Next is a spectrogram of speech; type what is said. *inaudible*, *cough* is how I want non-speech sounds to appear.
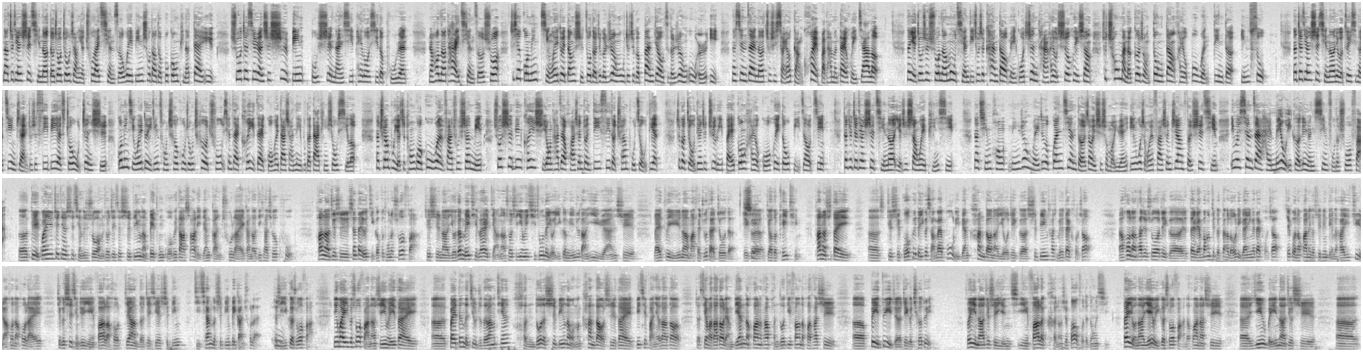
那这件事情呢，德州州长也出来谴责卫兵受到的不公平的待遇，说这些人是士兵，不是南希·佩洛西的仆人。然后呢，他还谴责说，这些国民警卫队当时做的这个任务就是个半吊子的任务而已。那现在呢，就是想要赶快把他们带回家了。那也就是说呢，目前的确是看到美国政坛还有社会上是充满了各种动荡还有不稳定的因素。那这件事情呢，有个最新的进展，就是 CBS 周五证实，国民警卫队已经从车库中撤出，现在可以在国会大厦内部的大厅休息了。那川普也是通过顾问发出声明，说士兵可以使用他在华盛顿 DC 的川普酒店，这个酒店是距离白宫还有国会都比较近。但是这件事情呢，也是尚未平息。那秦鹏，您认为这个关键的到底是什么原因？为什么会发生这样子的事情？因为现在还没有一个令人信服的说法。呃，对，关于这件事情呢，就是说我们说这些士兵呢被从国会大厦里边赶出来，赶到地下车库，他呢就是现在有几个不同的说法，就是呢有的媒体来讲呢，说是因为其中的有一个民主党议员是来自于呢马萨诸塞州的这个叫做 Kating，他呢是在呃就是国会的一个小卖部里边看到呢有这个士兵他是没有戴口罩。然后呢，他就说这个在联邦这个大楼里边应该戴口罩。结果的话，那个士兵顶了他一句。然后呢，后来这个事情就引发了后这样的这些士兵几千个士兵被赶出来，这是一个说法。另外一个说法呢，是因为在呃拜登的就职的当天，很多的士兵呢，我们看到是在宾夕法尼亚大道这宪法大道两边的话呢，它很多地方的话，它是呃背对着这个车队，所以呢，就是引引发了可能是报复的东西。再有呢，也有一个说法的话呢，是呃，因为呢，就是呃，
